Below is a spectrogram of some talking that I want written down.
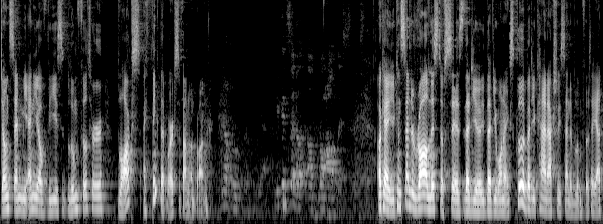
don't send me any of these Bloom filter blocks. I think that works if I'm not wrong. Okay, you can send a raw list of CIDs that you that you want to exclude, but you can't actually send a Bloom filter yet.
